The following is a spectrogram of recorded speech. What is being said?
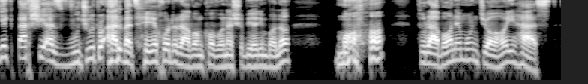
یک بخشی از وجود رو البته خود روانکاوانش رو بیاریم بالا. ما تو روانمون جاهایی هست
